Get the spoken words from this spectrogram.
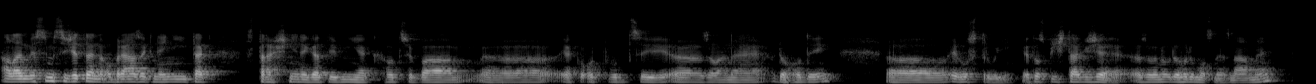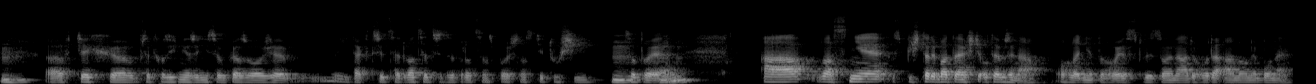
Ale myslím si, že ten obrázek není tak strašně negativní, jak ho třeba e, jako odpůrci zelené dohody ilustrují. Je to spíš tak, že zelenou dohodu moc neznáme. Mm-hmm. V těch eh, předchozích měření se ukazovalo, že i tak 30, 20, 30% společnosti tuší, mm-hmm. co to je. Mm-hmm. A vlastně spíš ta debata je ještě otevřená ohledně toho, jestli zelená dohoda ano nebo ne.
